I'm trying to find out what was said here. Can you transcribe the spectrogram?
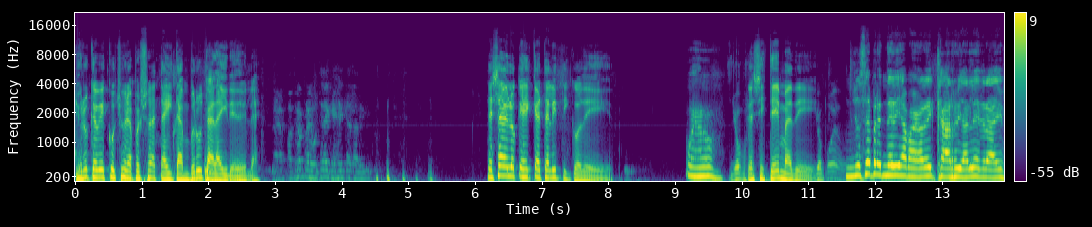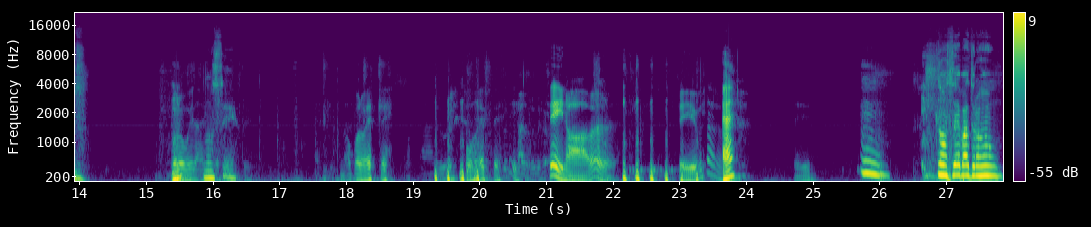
Yo nunca había escuchado a una persona tan, tan bruta al aire, de verdad. Qué es el catalítico. ¿Usted sabe lo que es el catalítico de, Bueno, Yo, del sistema de... yo puedo. yo sé prender y apagar el carro y darle drive. Pero mira, No sé. no, pero este. O este. Sí, sí no. eh. Sí, pues, ¿Ah? sí. Mm. No sé, patrón.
